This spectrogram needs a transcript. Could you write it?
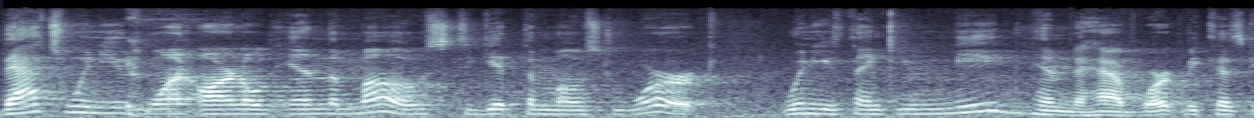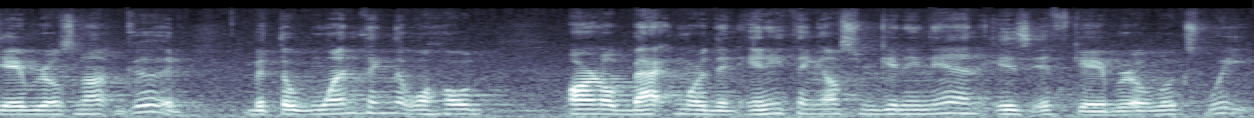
that's when you'd want Arnold in the most to get the most work when you think you need him to have work because Gabriel's not good. But the one thing that will hold Arnold back more than anything else from getting in is if Gabriel looks weak.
